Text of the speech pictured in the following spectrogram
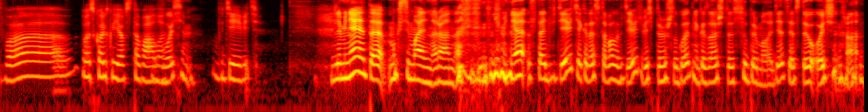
В... Во сколько я вставала? Восемь? В девять. Для меня это максимально рано. Для меня стать в 9, я когда вставала в 9 весь прошлый год, мне казалось, что я супер молодец, я встаю очень рано.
